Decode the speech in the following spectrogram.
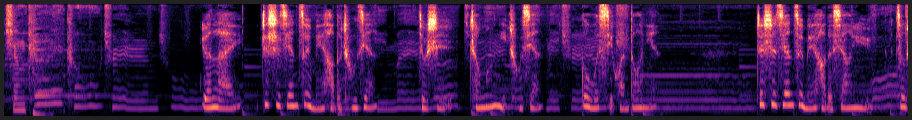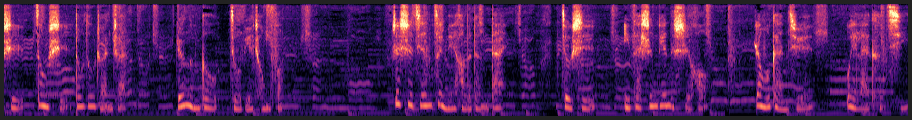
想开口却忍住。原来这世间最美好的初见，就是承蒙你出现，够我喜欢多年。这世间最美好的相遇，就是纵使兜兜转转，仍能够久别重逢。这世间最美好的等待，就是你在身边的时候，让我感觉未来可期。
